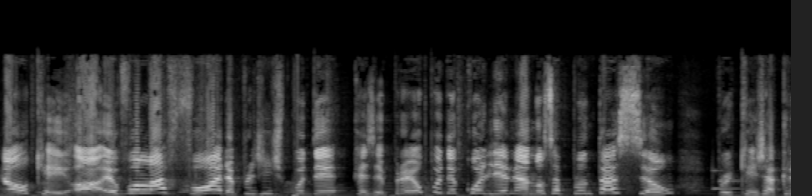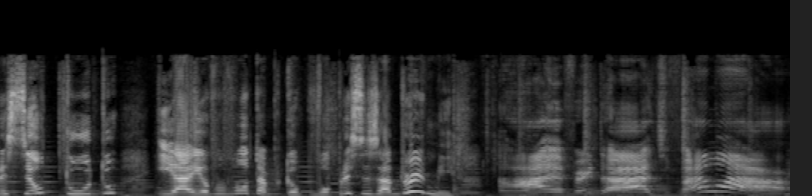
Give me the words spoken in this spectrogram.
Tá ok. Ó, eu vou lá fora pra gente poder. Quer dizer, pra eu poder colher, né, a nossa plantação. Porque já cresceu tudo. E aí eu vou voltar, porque eu vou precisar dormir. Ah, é verdade. Vai lá.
